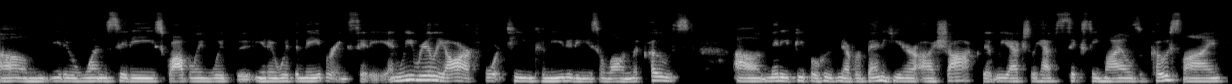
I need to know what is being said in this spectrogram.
um, you know one city squabbling with the, you know with the neighboring city and we really are 14 communities along the coast um, many people who've never been here are shocked that we actually have 60 miles of coastline.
